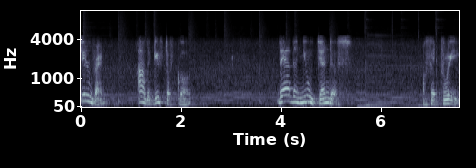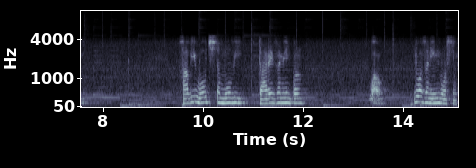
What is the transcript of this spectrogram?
Children are the gift of God. They are the new genders of a tree. Have you watched the movie Tare Zameen Par? Wow, it was an interesting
